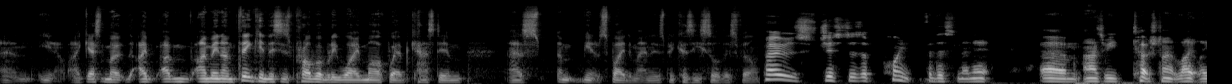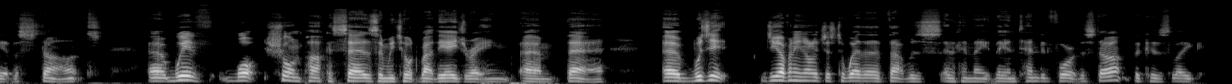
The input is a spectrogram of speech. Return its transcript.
and you know, I guess mo- I I'm, I mean I'm thinking this is probably why Marc Webb cast him as um, you know Spider Man is because he saw this film. suppose just as a point for this minute, um, as we touched on it lightly at the start, uh, with what Sean Parker says, and we talked about the age rating um, there, uh, was it? Do you have any knowledge as to whether that was anything they, they intended for at the start? Because like,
